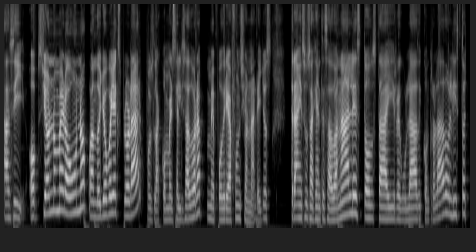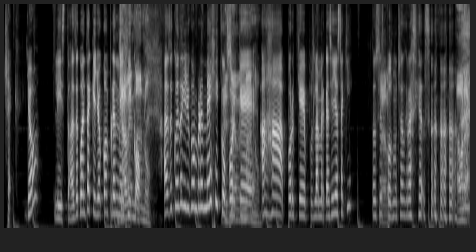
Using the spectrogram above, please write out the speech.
así, opción número uno, cuando yo voy a explorar, pues la comercializadora me podría funcionar. Ellos traen sus agentes aduanales, todo está ahí regulado y controlado, listo, check. Yo Listo. Haz de cuenta que yo compré en México. Haz de cuenta que yo compré en México porque, ajá, porque pues la mercancía ya está aquí. Entonces, pues muchas gracias. Ahora,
